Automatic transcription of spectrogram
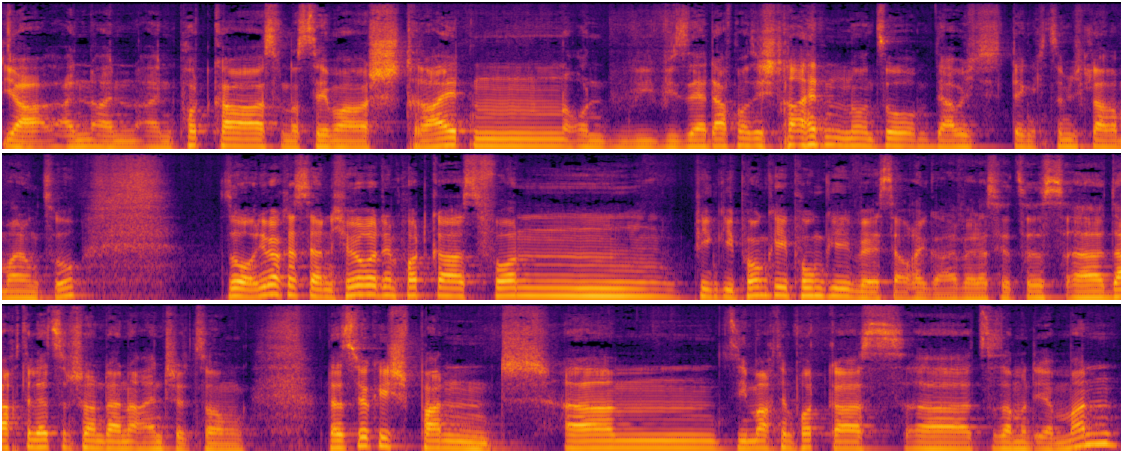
ja, ein, ein, ein Podcast und das Thema Streiten und wie, wie sehr darf man sich streiten und so. Da habe ich, denke ich, ziemlich klare Meinung zu. So, lieber Christian, ich höre den Podcast von Pinky Ponky Punky, wer ist ja auch egal, wer das jetzt ist. Äh, dachte letztens schon deine Einschätzung. Das ist wirklich spannend. Ähm, sie macht den Podcast äh, zusammen mit ihrem Mann.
